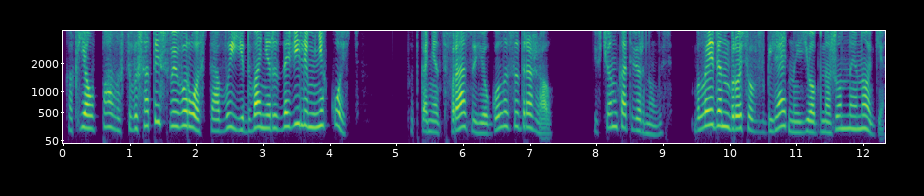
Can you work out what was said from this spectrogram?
как я упала с высоты своего роста, а вы едва не раздавили мне кость. Под конец фразы ее голос задрожал. Девчонка отвернулась. Блейден бросил взгляд на ее обнаженные ноги.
